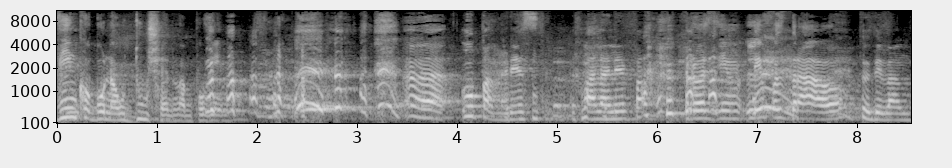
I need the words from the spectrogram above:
Vinko bo navdušen, vam povem. Uh, upam, res. Hvala lepa. Prosim, lepo zdrav. Tudi vam.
